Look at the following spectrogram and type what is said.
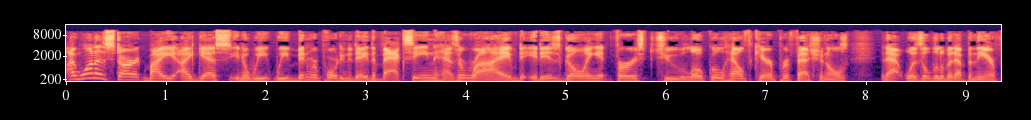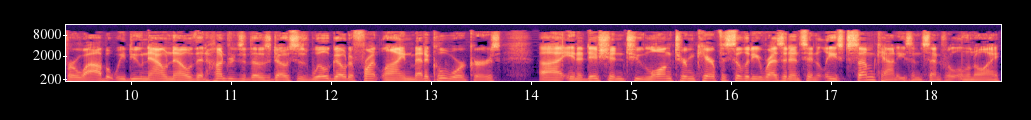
I want to start by, I guess, you know, we, we've been reporting today the vaccine has arrived. It is going at first to local healthcare professionals. That was a little bit up in the air for a while, but we do now know that hundreds of those doses will go to frontline medical workers, uh, in addition to long term care facility residents in at least some counties in central Illinois.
